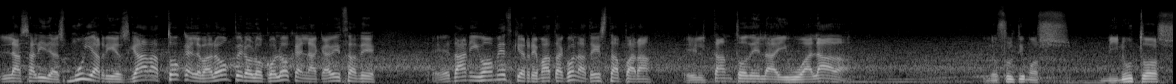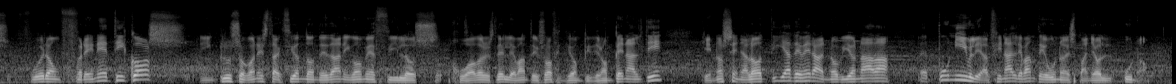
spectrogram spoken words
la salida es muy arriesgada, toca el balón, pero lo coloca en la cabeza de eh, Dani Gómez, que remata con la testa para el tanto de la igualada. Los últimos minutos fueron frenéticos, incluso con esta acción donde Dani Gómez y los jugadores del Levante y su afición pidieron penalti, que no señaló Díaz de Vera, no vio nada eh, punible. Al final Levante 1, Español 1.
